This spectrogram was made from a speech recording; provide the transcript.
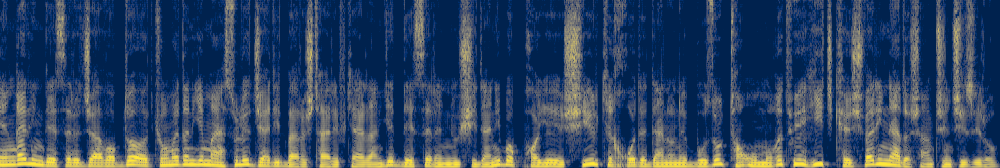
انقدر این دسر جواب داد که اومدن یه محصول جدید براش تعریف کردن. یه دسر نوشیدنی با پایه شیر که خود دنون بزرگ تا اون موقع توی هیچ کشوری نداشت همچین چیزی رو.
